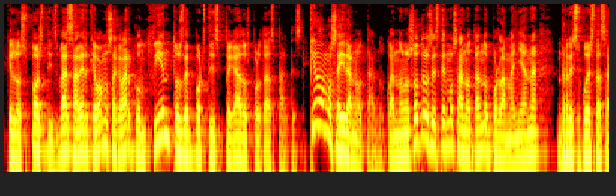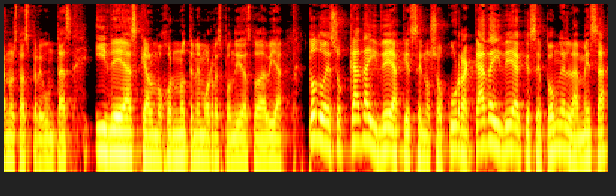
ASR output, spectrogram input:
que los post-its. Vas a ver que vamos a acabar con cientos de post-its pegados por todas partes. ¿Qué vamos a ir anotando? Cuando nosotros estemos anotando por la mañana respuestas a nuestras preguntas, ideas que a lo mejor no tenemos respondidas todavía, todo eso cada idea que se nos ocurra, cada idea que se ponga en la mesa,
